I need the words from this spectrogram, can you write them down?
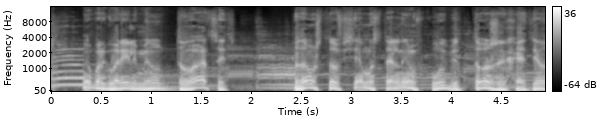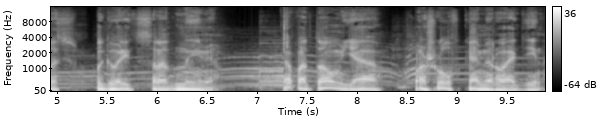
Мы проговорили минут двадцать, потому что всем остальным в клубе тоже хотелось поговорить с родными. А потом я пошел в камеру один.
